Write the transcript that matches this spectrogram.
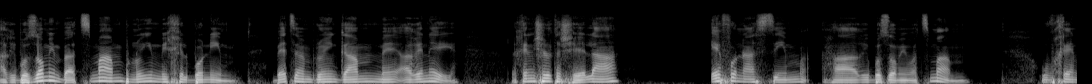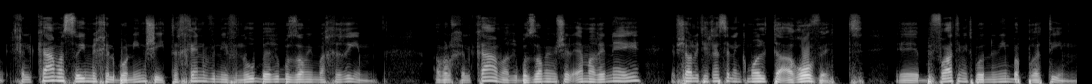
הריבוזומים בעצמם בנויים מחלבונים. בעצם הם בנויים גם מ-RNA. לכן נשאלת השאלה, איפה נעשים הריבוזומים עצמם? ובכן, חלקם עשויים מחלבונים שייתכן ונבנו בריבוזומים אחרים. אבל חלקם, הריבוזומים של mRNA, אפשר להתייחס אליהם כמו אל תערובת, בפרט אם מתבוננים בפרטים.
